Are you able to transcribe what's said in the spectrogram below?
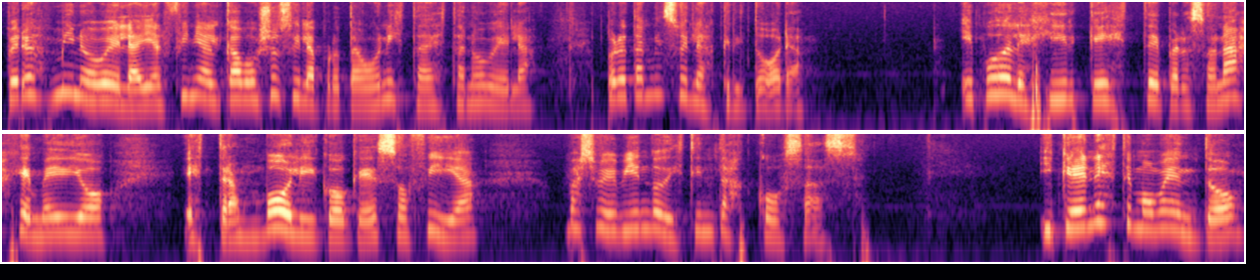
pero es mi novela y al fin y al cabo yo soy la protagonista de esta novela, pero también soy la escritora. Y puedo elegir que este personaje medio estrambólico que es Sofía vaya viviendo distintas cosas. Y que en este momento,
